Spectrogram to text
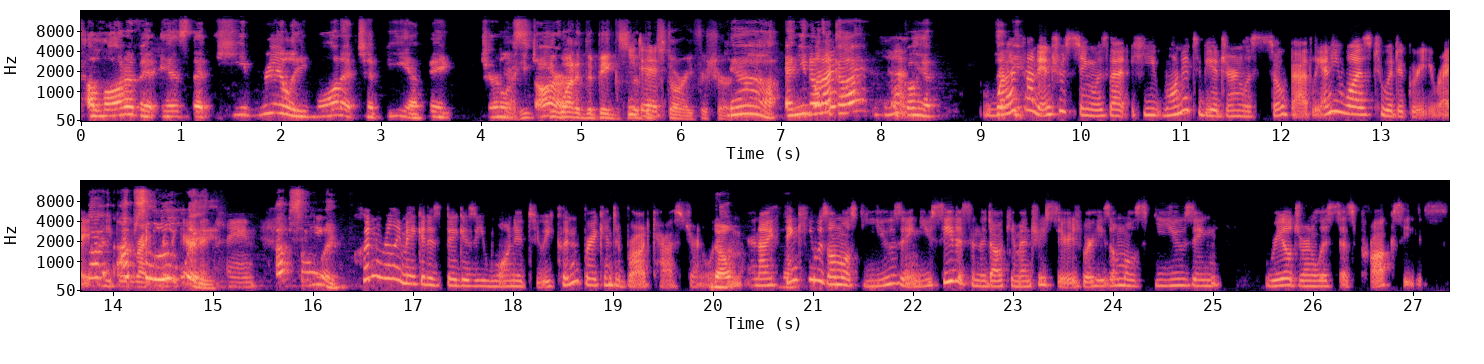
Yes. a lot of it is that he really wanted to be a big journalist he, he star. wanted the big, He the big story for sure. yeah, and you know What the I- guy. Oh, yes. Oh, go ahead. What I found interesting was that he wanted to be a journalist so badly, and he was to a degree, right? He did write for the absolutely. Absolutely. Couldn't really make it as big as he wanted to. He couldn't break into broadcast journalism. And I think he was almost using, you see this in the documentary series, where he's almost using real journalists as proxies.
